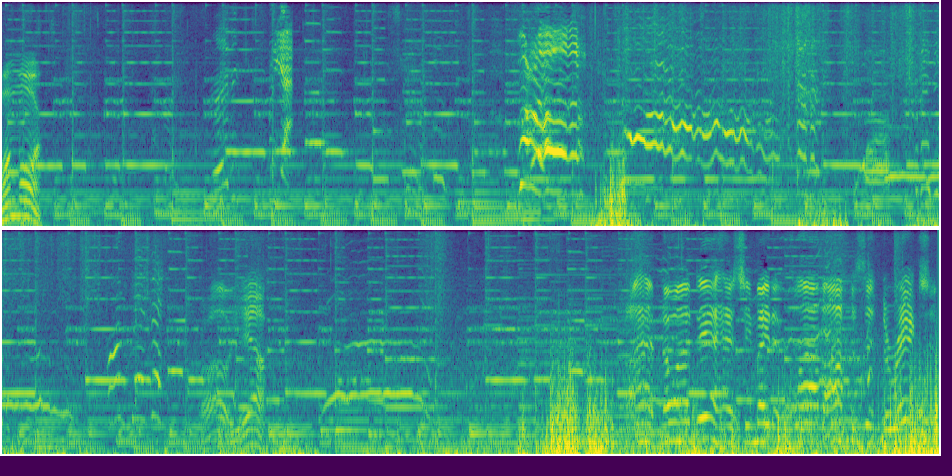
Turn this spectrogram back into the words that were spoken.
One more. Ready? Oh, yeah. I have no idea how she made it fly the opposite direction.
